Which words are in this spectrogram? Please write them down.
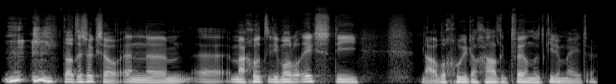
dat is ook zo. En, ehm, eh, maar goed, die Model X, die, nou, op een goede dag haalde ik 200 kilometer.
